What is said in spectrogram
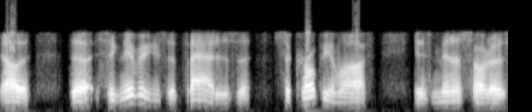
Now, the, the significance of that is the Cecropia moth is Minnesota's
